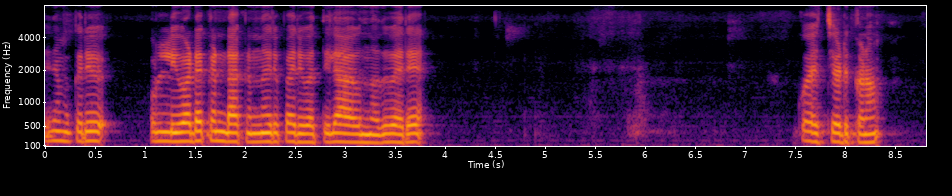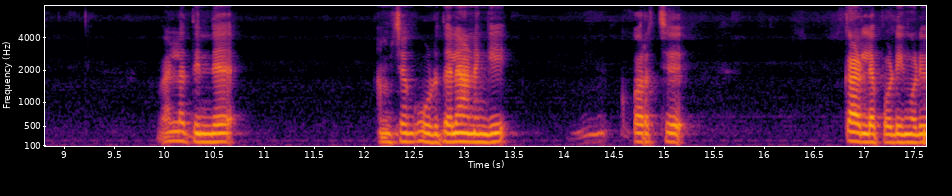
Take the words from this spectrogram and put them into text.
ഇത് നമുക്കൊരു ഉള്ളിവടയൊക്കെ ഉണ്ടാക്കുന്ന ഒരു പരുവത്തിലാവുന്നത് വരെ കുഴച്ചെടുക്കണം. വെള്ളത്തിന്റെ അംശം കൂടുതലാണെങ്കിൽ കുറച്ച് കടലപ്പൊടിയും കൂടി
